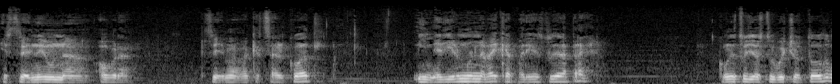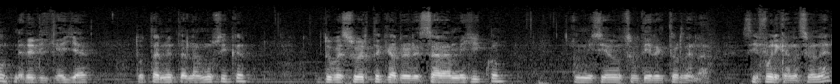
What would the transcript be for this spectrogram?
estrené una obra que se llamaba Quetzalcoatl y me dieron una beca para ir a estudiar a Praga. Con esto ya estuvo hecho todo, me dediqué ya totalmente a la música. Tuve suerte que al regresar a México me hicieron subdirector de la Sinfónica Nacional.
